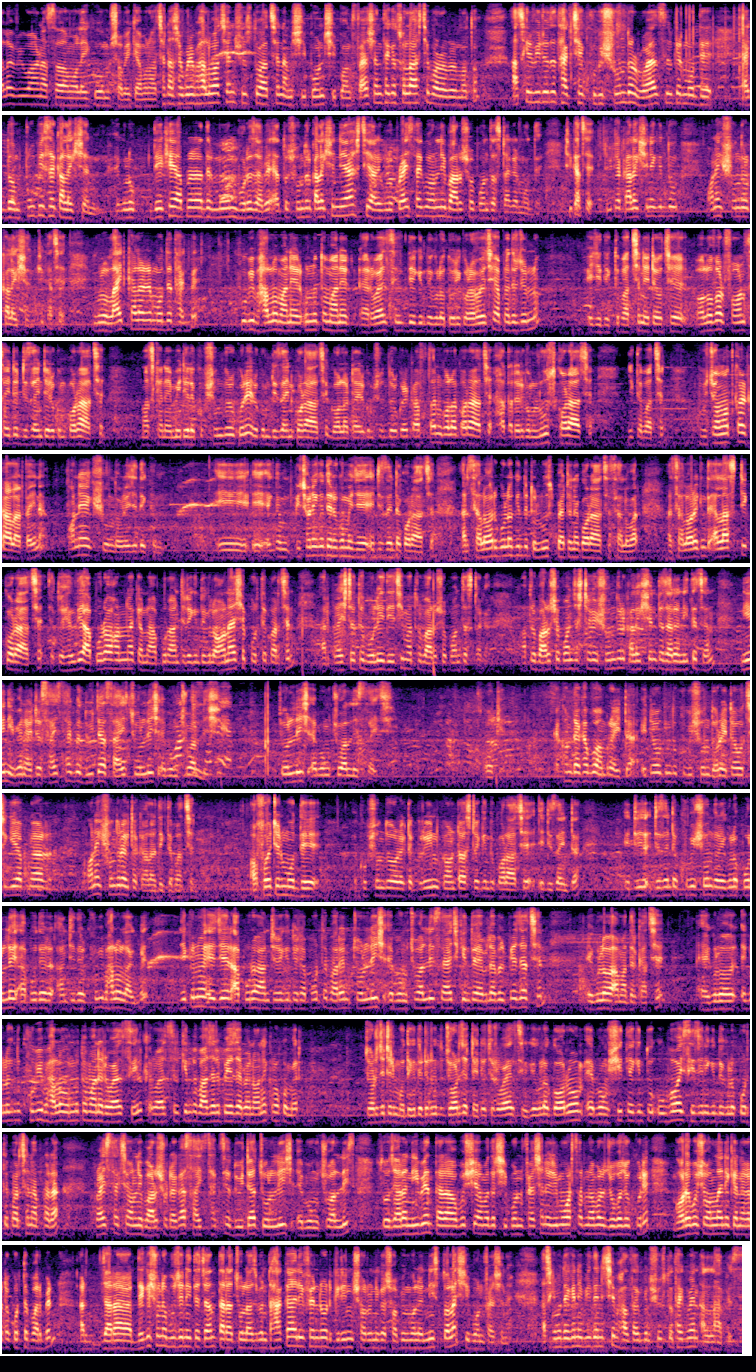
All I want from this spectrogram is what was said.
Hello everyone আসসালামু আলাইকুম। সবাই কেমন আছেন? আশা করি ভালো আছেন, সুস্থ আছেন। আমি শিপন শিপন ফ্যাশন থেকে চলে আসছি বরাবরের মতো। আজকের ভিডিওতে থাকছে খুবই সুন্দর রয়্যাল সিল্কের মধ্যে একদম টু পিসের কালেকশন এগুলো দেখে আপনাদের মন ভরে যাবে। এত সুন্দর কালেকশন নিয়ে আসছি আর এগুলো প্রাইস থাকবে অনলি বারোশো পঞ্চাশ টাকার মধ্যে। ঠিক আছে? দুইটা কালেকশনই কিন্তু অনেক সুন্দর কালেকশন ঠিক আছে? এগুলো লাইট কালারের মধ্যে থাকবে। খুবই ভালো মানের, উন্নত মানের রয়্যাল সিল্ক দিয়ে কিন্তু এগুলো তৈরি করা হয়েছে আপনাদের জন্য। এই যে দেখতে পাচ্ছেন, এটা হচ্ছে অল ওভার ফ্রন্ট সাইডের ডিজাইনটা এরকম করা আছে। মাঝখানে মিডলে খুব সুন্দর করে এরকম ডিজাইন করা আছে, গলাটা এরকম সুন্দর করে কাফতান গলা করা আছে, হাতাটা এরকম লুজ করা আছে, দেখতে পাচ্ছেন? খুবই চমৎকার কালার তাই না? অনেক সুন্দর, এই যে দেখুন। একদম পিছনে কিন্তু এরকম এই যে, এই ডিজাইনটা করা আছে। আর সালোয়ারগুলো কিন্তু একটু লুজ প্যাটার্নে করা আছে সালোয়ার। আর সালোয়ারে কিন্তু এলাস্টিক করা আছে। যেহেতু হেলদি আপুরা হন না কেন, আপুরা আন্টিরা কিন্তু এগুলো অনায়াসে পড়তে পারছেন। আর প্রাইসটা তো বলেই দিয়েছি, মাত্র বারোশো পঞ্চাশ টাকা। মাত্র বারোশো পঞ্চাশ টাকায় সুন্দর কালেকশনটা যারা নিতে চান, নিয়ে নেবেন। এটার সাইজ থাকবে দুইটা সাইজ চল্লিশ এবং চুয়াল্লিশ। চল্লিশ এবং চুয়াল্লিশ সাইজ ওকে এখন দেখাবো আমরা এটা। এটাও কিন্তু খুবই সুন্দর। এটা হচ্ছে গিয়ে আপনার অনেক সুন্দর একটা কালার দেখতে পাচ্ছেন। অফ হোয়াইটের মধ্যে খুব সুন্দর একটা গ্রিন কন্ট্রাস্টে কিন্তু করা আছে এই ডিজাইনটা। এই ডিজাইনটা খুবই সুন্দর। এগুলো পরলে আপুদের আন্টিদের খুবই ভালো লাগবে। যে কোনো এজের আপুরা আন্টিরা কিন্তু এটা পড়তে পারেন। চল্লিশ এবং চুয়াল্লিশ সাইজ কিন্তু অ্যাভেলেবেল পেয়ে যাচ্ছেন। এগুলো আমাদের কাছে। এগুলো এগুলো কিন্তু খুবই ভালো উন্নত মানের রয়্যাল সিল্ক রয়্যাল সিল্ক কিন্তু বাজারে পেয়ে যাবেন অনেক রকমের। জর্জেটের মধ্যে কিন্তু এটা কিন্তু জর্জেট, এটা হচ্ছে রয়্যাল সিল্ক এগুলো গরম এবং শীতে কিন্তু উভয় সিজনে কিন্তু এগুলো পড়তে পারছেন আপনারা। প্রাইস থাকছে অনলি বারোশো টাকা সাইজ থাকছে দুইটা চল্লিশ এবং চুয়াল্লিশ। সো যারা নেবেন, তারা অবশ্যই আমাদের শিপন ফ্যাশনের রিমো হোয়াটসঅ্যাপ নাম্বারে যোগাযোগ করে ঘরে বসে অনলাইনে কেনাকাটা করতে পারবেন। আর যারা দেখে শুনে বুঝে নিতে চান, তারা চলে আসবেন ঢাকা এলিফেন্ট রোড গ্রিন সরণিকা শপিং মলের নিচতলায় শিবন ফ্যাশনে আজকের মধ্যে এখানে বিদায় নিচ্ছি, ভালো থাকবেন, সুস্থ থাকবেন, আল্লাহ হাফিজ।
